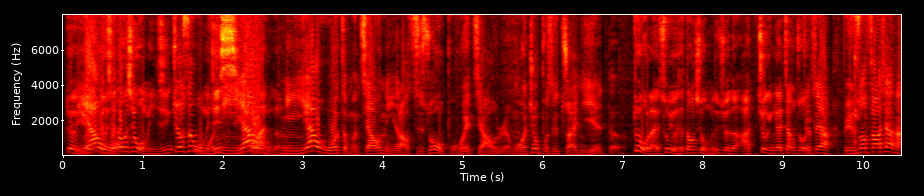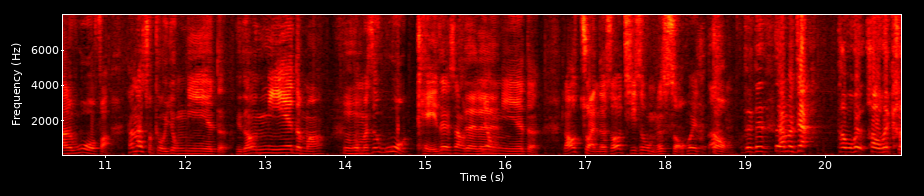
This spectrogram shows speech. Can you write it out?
对，你要有些东西我们已经就是我们已经习惯了。你要我怎么教你？老实说，我不会教人，我就不是专业的。对我来说，有些东西我们就觉得啊，就应该这样做就。这样，比如说方向盘的握法，他那时候给我用捏的，你知道捏的吗？我们是握 K 在上用捏的，然后转的时候，其实我们的手会动。对对对他，们这样他们会他们会卡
